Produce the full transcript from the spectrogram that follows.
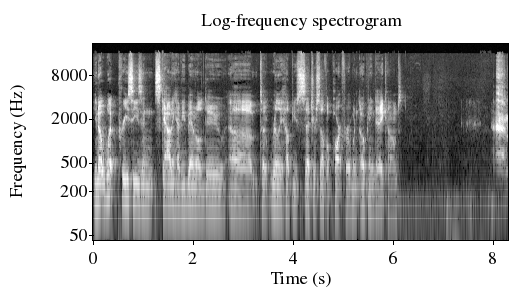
you know, what preseason scouting have you been able to do uh, to really help you set yourself apart for when opening day comes? Um,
